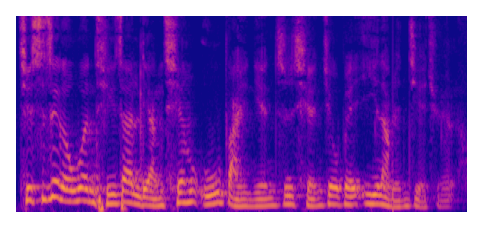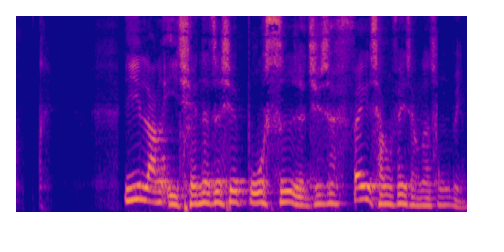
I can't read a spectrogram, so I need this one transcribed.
其实这个问题在两千五百年之前就被伊朗人解决了。伊朗以前的这些波斯人其实非常非常的聪明，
